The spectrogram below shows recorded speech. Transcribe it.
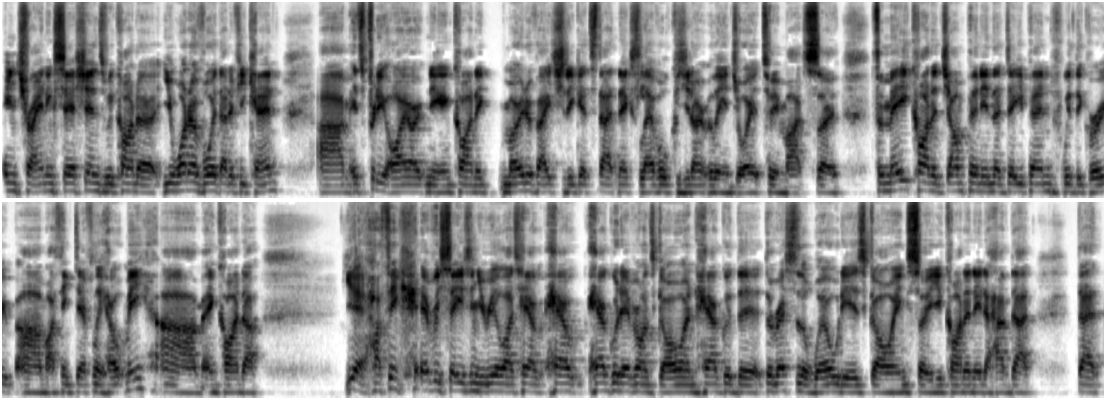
in training sessions, we kind of you want to avoid that if you can. Um, it's pretty eye opening and kind of motivates you to get to that next level because you don't really enjoy it too much. So for me, kind of jumping in the deep end with the group, um, I think definitely helped me um, and kind of yeah, I think every season you realize how how how good everyone's going, how good the the rest of the world is going. So you kind of need to have that that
